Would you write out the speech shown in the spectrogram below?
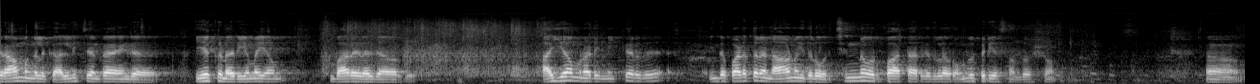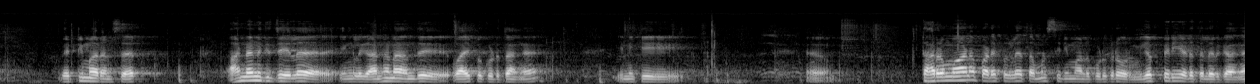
கிராமங்களுக்கு அள்ளி சென்ற எங்கள் இயக்குனர் இமயம் பாரதி ராஜா அவர்கள். ஐயா முன்னாடி நிற்கிறது இந்த படத்தில் நானும் இதில் ஒரு சின்ன ஒரு பாட்டாக இருக்கிறதுல ரொம்ப பெரிய சந்தோஷம். வெட்டிமாறன் வெற்றிமாறன் சார் அண்ணனுக்கு ஜெயில எங்களுக்கு அண்ணனா வந்து வாய்ப்பு கொடுத்தாங்க. இன்னைக்கு தரமான படைப்புகளை தமிழ் சினிமாவில் கொடுக்குற ஒரு மிகப்பெரிய இடத்துல இருக்காங்க.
